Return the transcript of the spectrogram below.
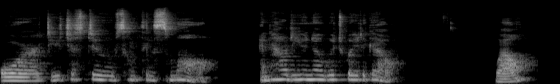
Or do you just do something small? And how do you know which way to go? Well,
